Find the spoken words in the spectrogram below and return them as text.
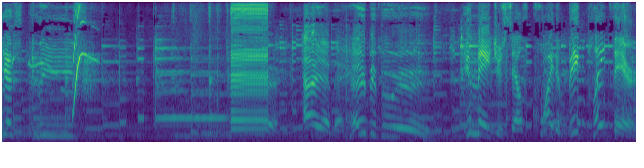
Yes, please. I am a herbivore. You made yourself quite a big plate there.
